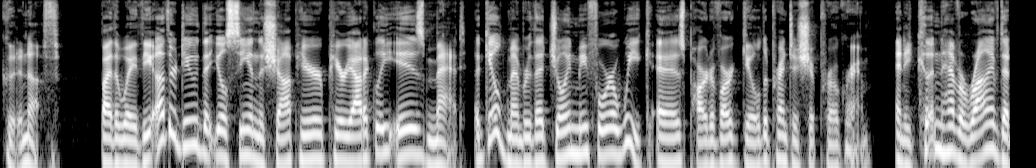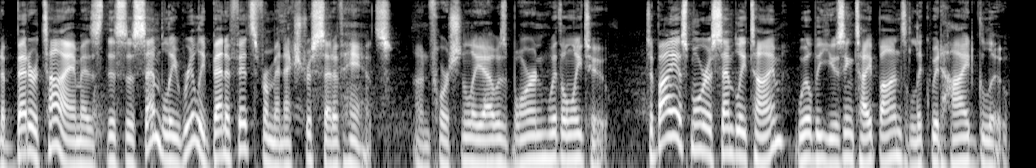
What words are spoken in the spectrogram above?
Good enough. By the way, the other dude that you'll see in the shop here periodically is Mat, a guild member that joined me for a week as part of our guild apprenticeship program and he couldn't have arrived at a better time as this assembly really benefits from an extra set of hands. Unfortunately, I was born with only two. To buy us more assembly time, we'll be using Titebond's liquid hide glue.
